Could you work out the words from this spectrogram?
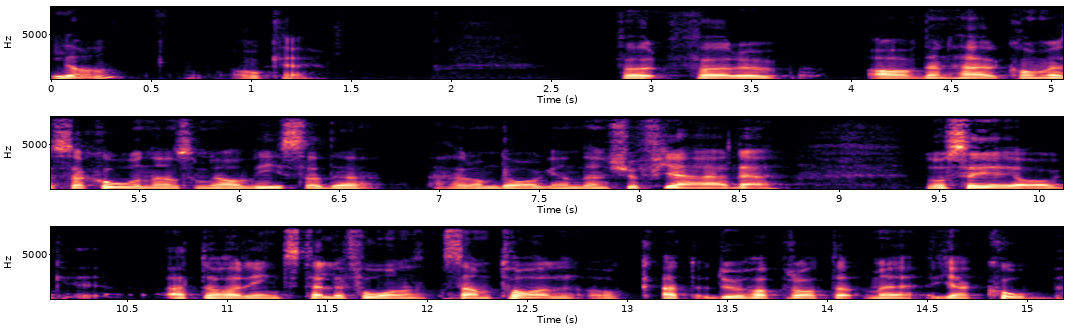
ja Okej. För, för av den här konversationen som jag visade häromdagen, den 24, då ser jag att det har ringts telefonsamtal och att du har pratat med Jakob.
